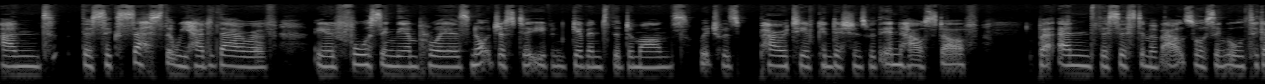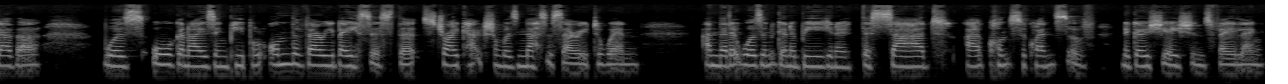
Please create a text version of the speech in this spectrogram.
And the success that we had there of you know forcing the employers not just to even give in to the demands which was parity of conditions with in-house staff but end the system of outsourcing altogether was organizing people on the very basis that strike action was necessary to win and that it wasn't going to be, you know, the sad uh, consequence of negotiations failing,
